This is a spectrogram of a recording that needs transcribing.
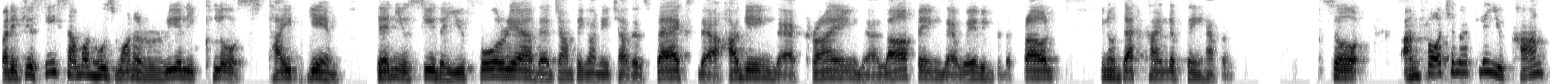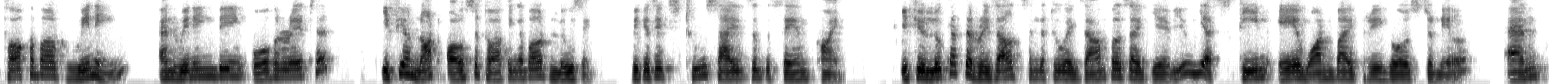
But if you see someone who's won a really close tight game then you see the euphoria. They're jumping on each other's backs, they're hugging, they're crying, they're laughing, they're waving to the crowd. You know, that kind of thing happens. So, unfortunately, you can't talk about winning and winning being overrated if you're not also talking about losing, because it's two sides of the same coin. If you look at the results in the two examples I gave you, yes, team A won by three goals to nil, and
